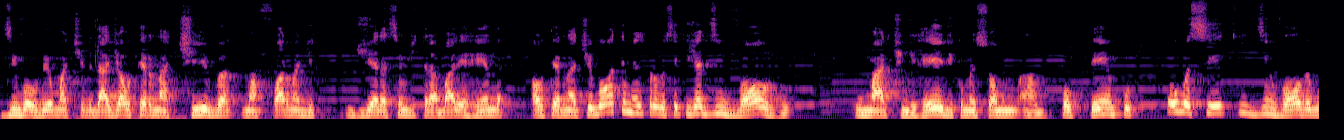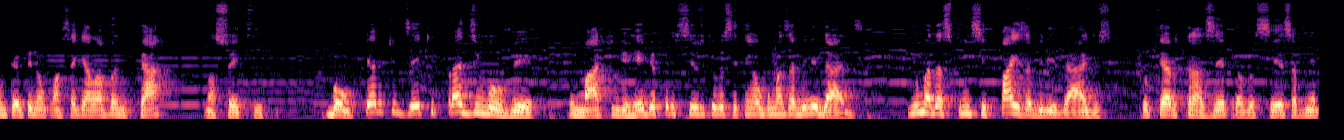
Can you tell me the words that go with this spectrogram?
desenvolver uma atividade alternativa, uma forma de, de geração de trabalho e renda alternativa, ou até mesmo para você que já desenvolve o marketing de rede, começou há, há pouco tempo, ou você que desenvolve algum tempo e não consegue alavancar na sua equipe. Bom, quero te dizer que para desenvolver o marketing de rede é preciso que você tenha algumas habilidades. E uma das principais habilidades que eu quero trazer para você, essa minha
